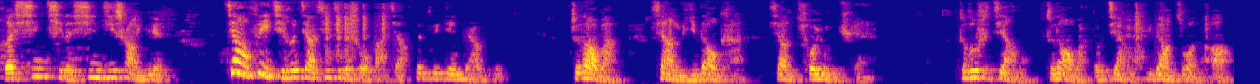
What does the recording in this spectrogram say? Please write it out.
和心气的心机上运，降肺气和降心气的手法，像分推肩胛骨，知道吧？像离道坎，像搓涌泉，这都是降的，知道吧？都降的，一定要做的啊。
